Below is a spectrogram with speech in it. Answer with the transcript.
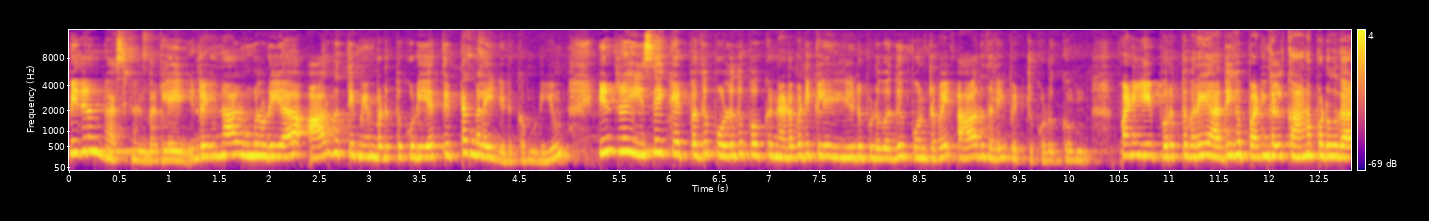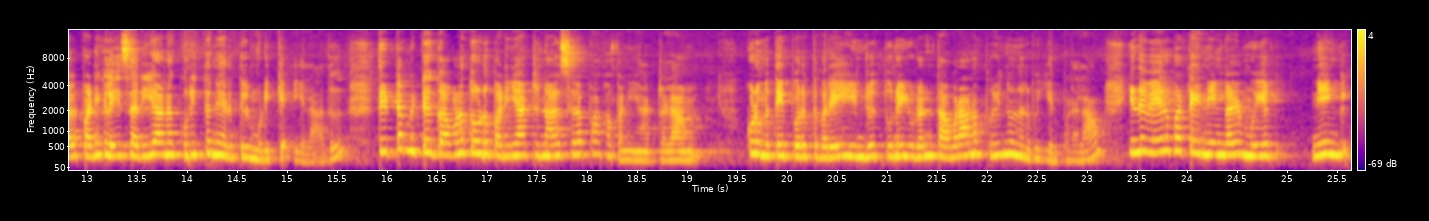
மிதுனம் ராசி நண்பர்களே இன்றைய நாள் உங்களுடைய ஆர்வத்தை மேம்படுத்தக்கூடிய திட்டங்களை எடுக்க முடியும். இன்று இசை கேட்பது பொழுதுபோக்கு நடவடிக்கைகளில் ஈடுபடுவது போன்றவை ஆறுதலை பெற்றுக் கொடுக்கும். பணியை பொறுத்தவரை அதிக பணிகள் காணப்படுவதால் பணிகளை சரியான குறித்த நேரத்தில் முடிக்க இயலாது. திட்டமிட்டு கவனத்தோடு பணியாற்றினால் சிறப்பாக பணியாற்றலாம். குடும்பத்தை பொறுத்தவரை இன்று துணையுடன் தவறான புரிந்துணர்வு ஏற்படலாம். இந்த வேறுபாட்டை நீங்கள் முயற் நீங்கள்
